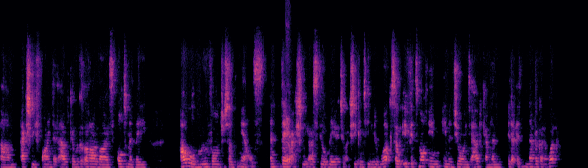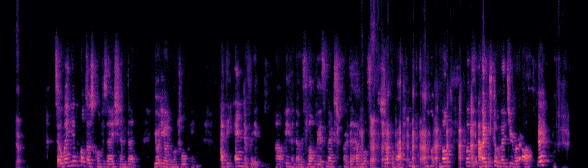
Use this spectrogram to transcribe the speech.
um, actually find that outcome because otherwise, ultimately, I will move on to something else, and they yeah. actually are still there to actually continue to work. So if it's not in in a joint outcome, then it, it's never going to work. Yep. So when you've got those conversations that you're the only one talking, at the end of it, uh, even though it's lovely as an extrovert to have lots to talk about, not, not, the outcome that you were after.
